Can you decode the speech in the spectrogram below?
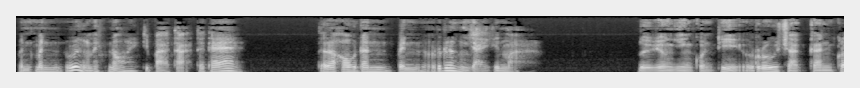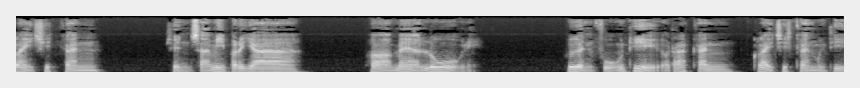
มันมันเรื่องเล็กน้อยจิปาถะแท้ๆแต่เราเอาดันเป็นเรื่องใหญ่ขึ้นมา โดยเรื่องยิ่งคนที่รู้จักกันใกล้ชิดกัน เช่นสามีภรรยา พ่อแม่ลูกนี่เพื่อนฝูงที่รักกันใกล้ชิดกันบางที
